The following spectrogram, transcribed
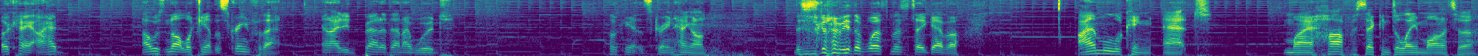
Okay, I had... I was not looking at the screen for that. And I did better than I would looking at the screen. Hang on. This is gonna be the worst mistake ever. I'm looking at my half a second delay monitor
